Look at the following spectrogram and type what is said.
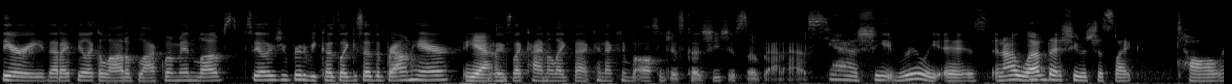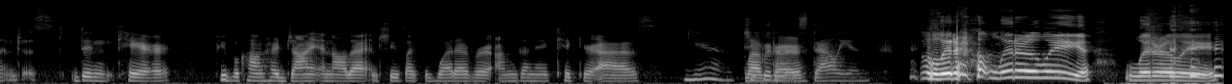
theory that I feel like a lot of black women love Sailor Jupiter because, like you said, the brown hair. Yeah. There's like kind of like that connection, but also just because she's just so badass. Yeah, she really is. And I love mm-hmm. that she was just like tall and just didn't care. People calling her giant and all that. And she's like, whatever, I'm going to kick your ass. Yeah. Love Jupiter her. the stallion. literally, literally, literally.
